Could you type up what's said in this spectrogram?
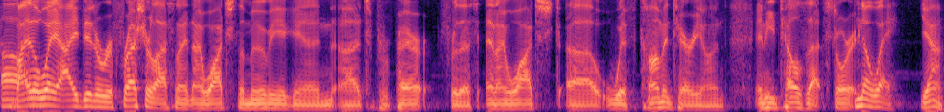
By the way, I did a refresher last night and I watched the movie again uh, to prepare for this, and I watched uh, with commentary on, and he tells that story. no way. Yeah.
